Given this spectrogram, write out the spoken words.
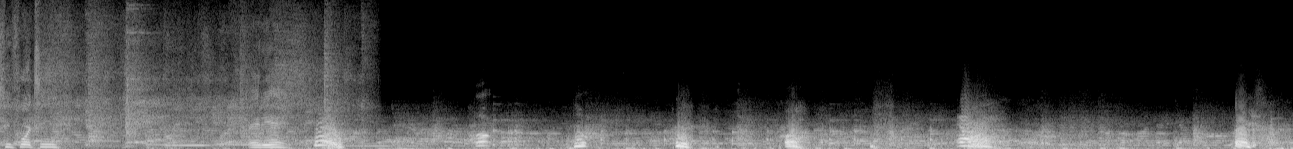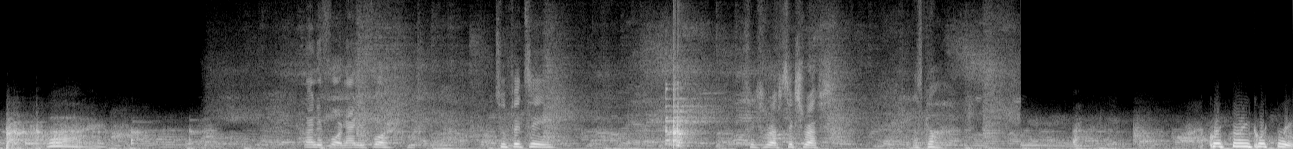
214, 88. Ninety-four, ninety-four, two fifteen. Six reps, six reps. Let's go. Quick three, quick three.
